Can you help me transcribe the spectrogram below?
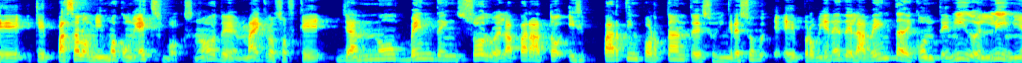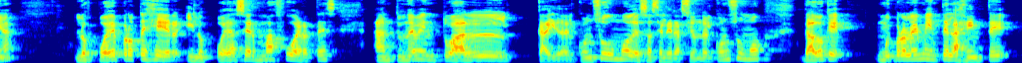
eh, que pasa lo mismo con Xbox, ¿no? De Microsoft, que ya no venden solo el aparato y parte importante de sus ingresos eh, proviene de la venta de contenido en línea, los puede proteger y los puede hacer más fuertes ante una eventual caída del consumo, desaceleración del consumo, dado que muy probablemente la gente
